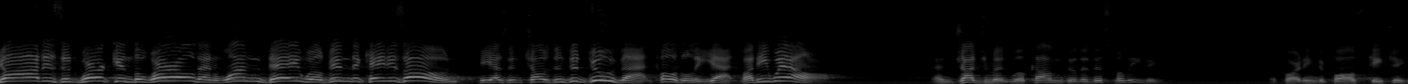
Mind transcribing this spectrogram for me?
God is at work in the world and one day will vindicate his own. He hasn't chosen to do that totally yet, but he will. And judgment will come to the disbelieving, according to Paul's teaching.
